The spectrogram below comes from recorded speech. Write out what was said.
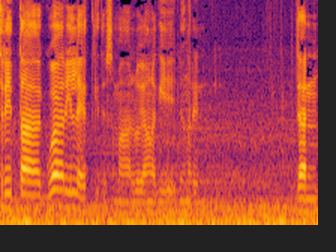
cerita gue relate gitu sama lo yang lagi dengerin. Dan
